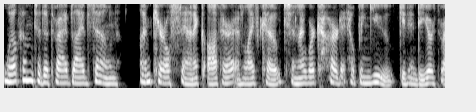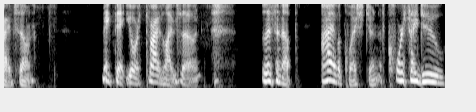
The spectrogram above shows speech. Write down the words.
Welcome to the Thrive Live Zone. I'm Carole Sanek, author and life coach, and I work hard at helping you get into your Thrive Zone. Make that your Thrive Live Zone. Listen up. I have a question. Of course, I do.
